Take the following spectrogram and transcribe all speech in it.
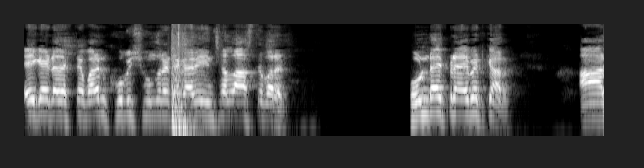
এই গাড়িটা দেখতে পারেন খুবই সুন্দর একটা গাড়ি ইনশাল্লাহ আসতে পারেন। হুন্ডাই প্রাইভেট কার আর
